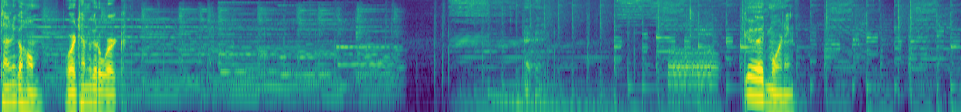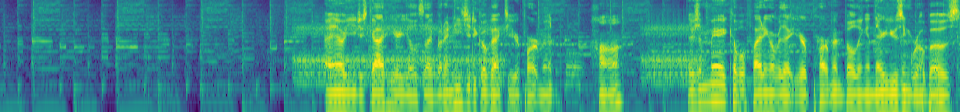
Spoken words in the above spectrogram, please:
time to go home. Or time to go to work. Good morning. I know you just got here, Yellowside, but I need you to go back to your apartment. Huh? There's a married couple fighting over there at your apartment building and they're using robos.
